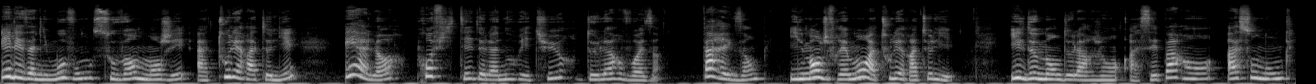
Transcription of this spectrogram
et les animaux vont souvent manger à tous les râteliers et alors profiter de la nourriture de leurs voisins. Par exemple, il mange vraiment à tous les râteliers. Il demande de l'argent à ses parents, à son oncle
